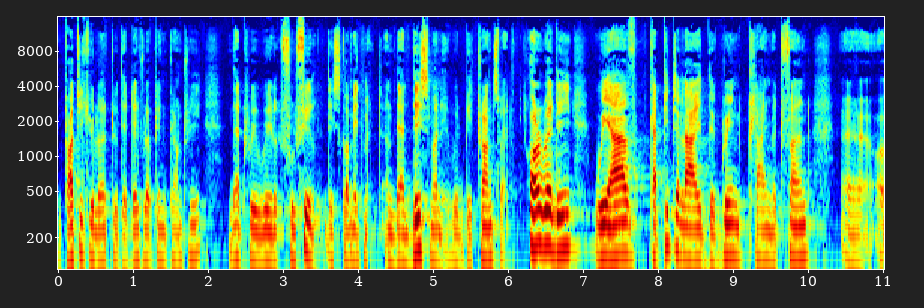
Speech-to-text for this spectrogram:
in particular to the developing country, that we will fulfill this commitment and that this money will be transferred. Already, we have capitalized the Green Climate Fund uh, uh,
